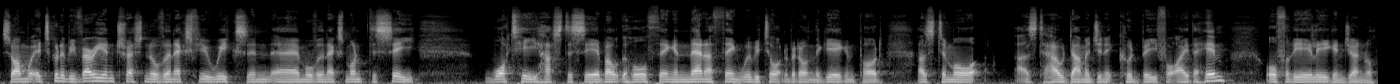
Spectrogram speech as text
So I'm, it's going to be very interesting over the next few weeks and um, over the next month to see what he has to say about the whole thing. And then I think we'll be talking about on the Gegen pod as to more as to how damaging it could be for either him or for the A League in general.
